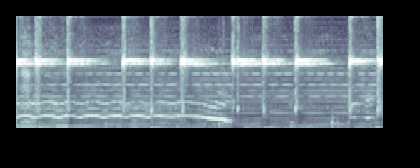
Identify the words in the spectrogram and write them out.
தேடிக்கொள்ளலாம் உண்மைதான்.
